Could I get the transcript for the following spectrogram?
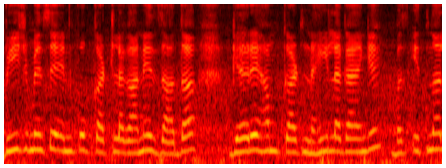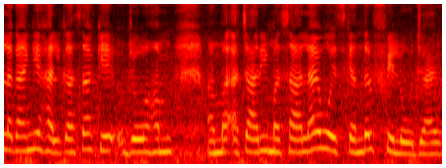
बीच में से इनको कट लगाने, ज़्यादा गहरे हम कट नहीं लगाएँगे, बस इतना लगाएँगे हल्का सा कि जो हम अचारी मसाला है वो इसके अंदर फिल हो जाए।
